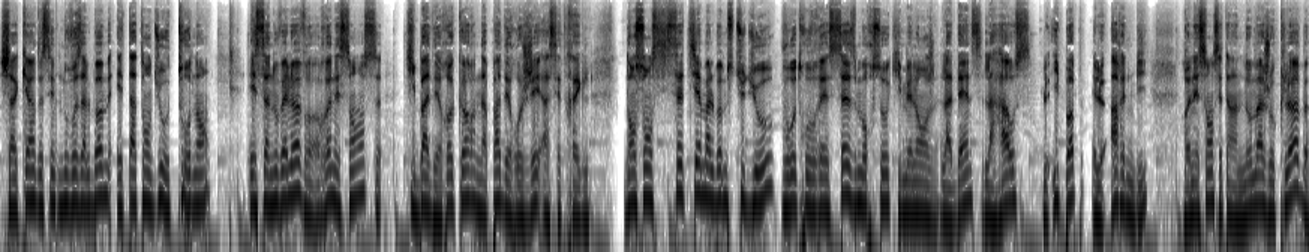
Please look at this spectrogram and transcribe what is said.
Chacun de ses nouveaux albums est attendu au tournant et sa nouvelle œuvre Renaissance, qui bat des records, n'a pas dérogé à cette règle. Dans son septième album studio, vous retrouverez 16 morceaux qui mélangent la dance, la house, le hip-hop et le R&B. Renaissance est un hommage au club,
